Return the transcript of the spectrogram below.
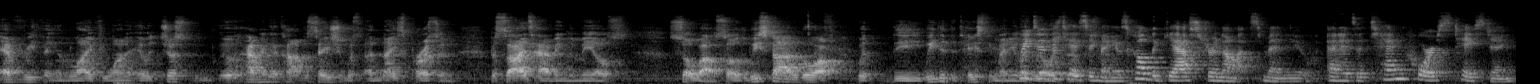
everything in life you wanted. It was just it was having a conversation with a nice person, besides having the meals so well. So we started off with the we did the tasting menu. We like did the always do. tasting menu. It's called the Gastronauts menu, and it's a 10 course tasting.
